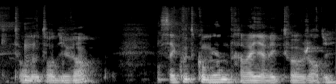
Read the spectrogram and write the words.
qui tournent autour du vin, ça coûte combien de travail avec toi aujourd'hui?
